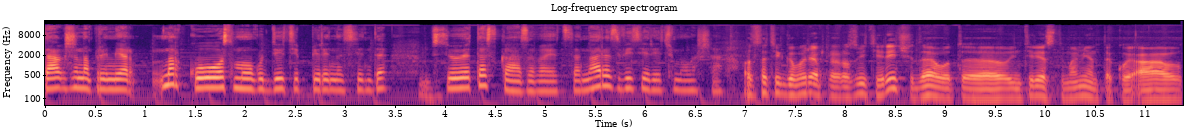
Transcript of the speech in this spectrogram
Также, например, наркоз могут дети переносить, да, Все это сказывается на развитии речи малыша. Вот, кстати говоря, про развитие речи, да, вот э, интересный момент такой. А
